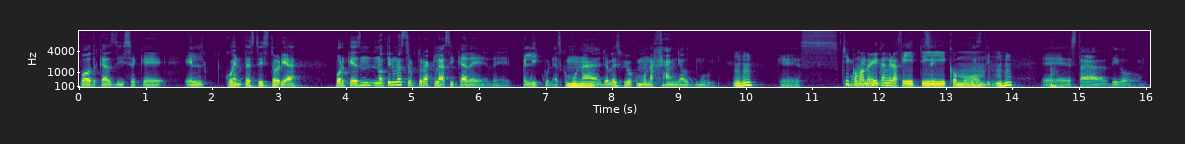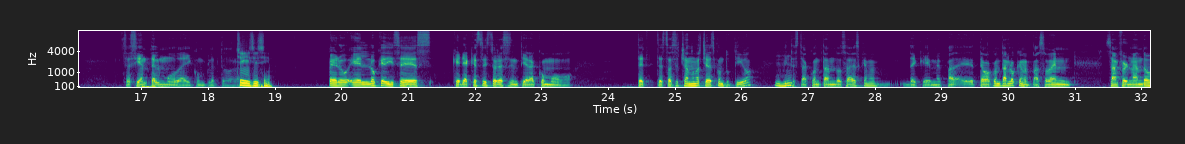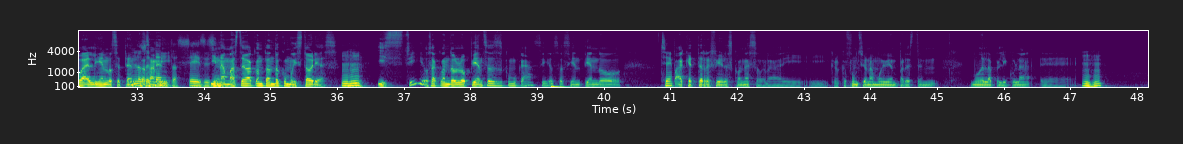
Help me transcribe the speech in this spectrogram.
podcast dice que él cuenta esta historia porque es, no tiene una estructura clásica de, de película. Es como una, yo la escribo como una hangout movie, que es... Sí, como American Graffiti, Sí, como... eh, está, digo, se siente el mood ahí completo. ¿verdad? Sí, sí, sí. Pero él lo que dice es, quería que esta historia se sintiera como, te, te estás echando unas chaves con tu tío y te está contando, ¿sabes qué? Me- de que me, eh, te voy a contar lo que me pasó en San Fernando Valley en los 70 En los a mí. 70, sí, sí, sí. Y nada más te va contando como historias. Ujú. Y sí, o sea, cuando lo piensas es como que, ah, sí, o sea, sí entiendo Sí. a qué te refieres con eso, ¿verdad? Y, y creo que funciona muy bien para este mood de la película. eh.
